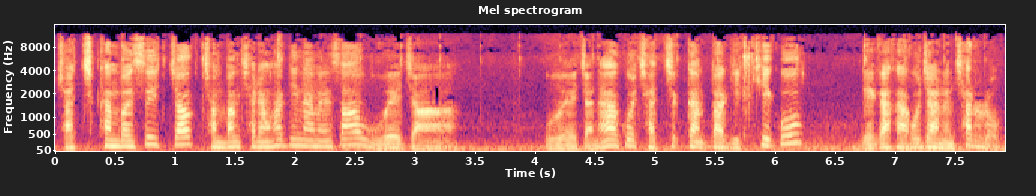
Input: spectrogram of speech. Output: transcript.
좌측 한번 슬쩍 전방 차량 확인하면서 우회전. 우회전하고 좌측 깜빡이 켜고 내가 가고자 하는 차로로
